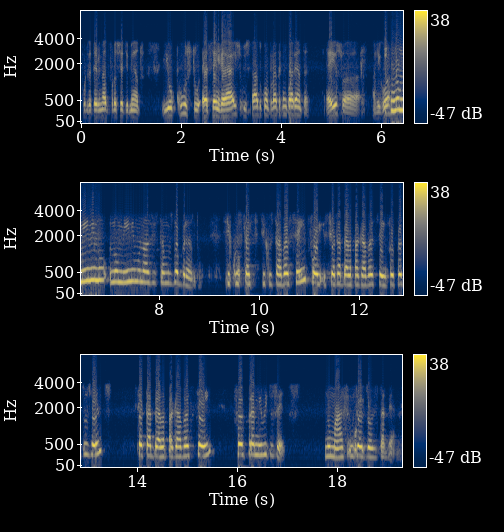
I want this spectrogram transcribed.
por determinado procedimento e o custo é 100 reais, o Estado completa com 40. É isso a, a rigor? No mínimo, no mínimo nós estamos dobrando. Se, custa, okay. se custava 100, foi, se a tabela pagava 100, foi para 200. Se a tabela pagava 100, foi para 1.200. No máximo das 12 tabelas.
